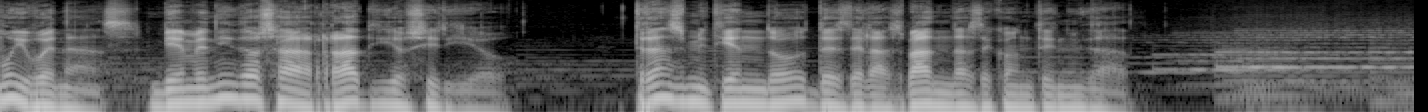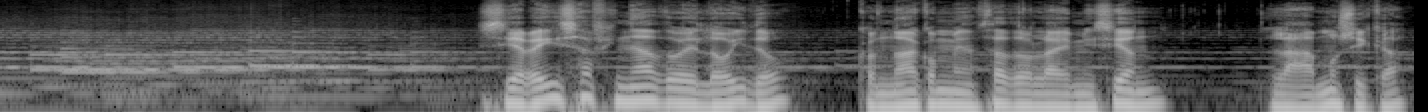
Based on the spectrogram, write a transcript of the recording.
Muy buenas, bienvenidos a Radio Sirio, transmitiendo desde las bandas de continuidad. Si habéis afinado el oído cuando ha comenzado la emisión, la música,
